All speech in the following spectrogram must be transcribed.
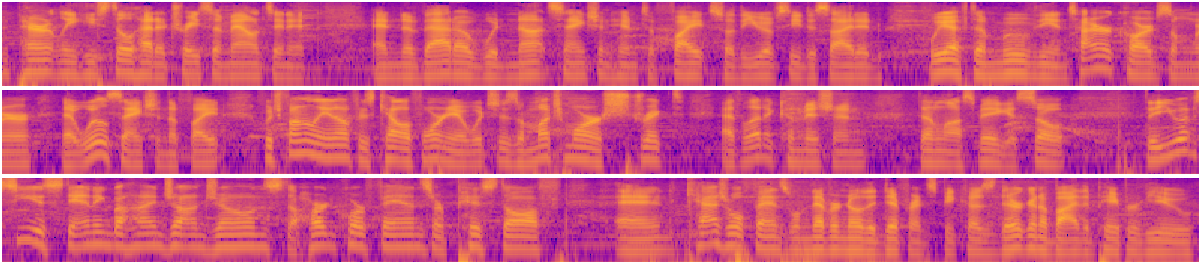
Apparently, he still had a trace amount in it, and Nevada would not sanction him to fight, so the UFC decided we have to move the entire card somewhere that will sanction the fight, which, funnily enough, is California, which is a much more strict athletic commission than Las Vegas. So the UFC is standing behind Jon Jones. The hardcore fans are pissed off, and casual fans will never know the difference because they're going to buy the pay per view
